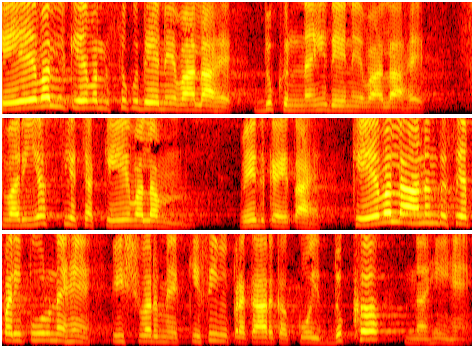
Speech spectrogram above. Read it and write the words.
केवल केवल सुख देने वाला है, दुख नहीं देने वाला है। स्वर्यस्य च केवलम, वेद कहता है। केवल आनंद से परिपूर्ण है, ईश्वर में किसी भी प्रकार का कोई दुख नहीं है।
